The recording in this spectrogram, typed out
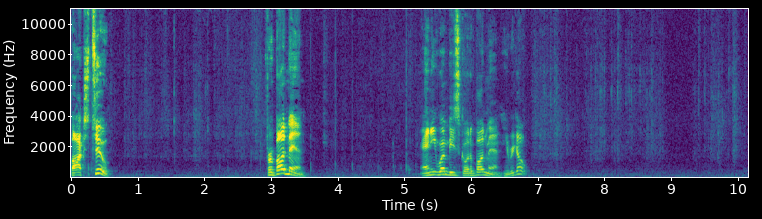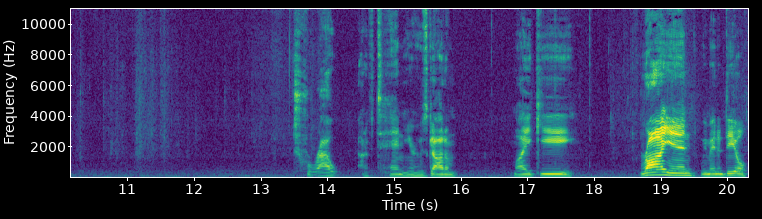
Box two. For Budman. Any Wembies go to Budman. Here we go. Trout out of 10 here. Who's got him? Mikey. Ryan. We made a deal.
